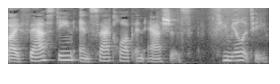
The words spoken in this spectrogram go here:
by fasting and sackcloth and ashes. Humility.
